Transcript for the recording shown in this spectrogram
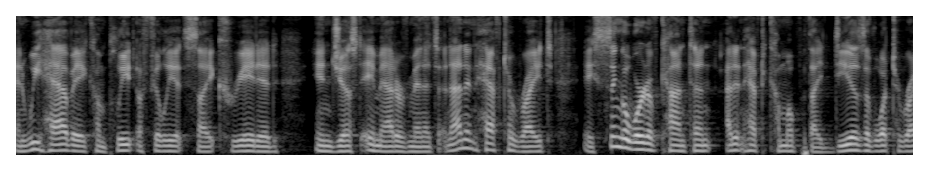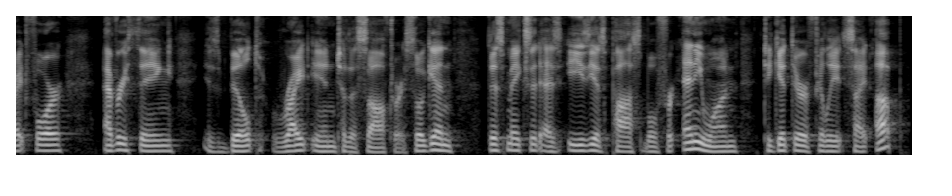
and we have a complete affiliate site created in just a matter of minutes. And I didn't have to write a single word of content. I didn't have to come up with ideas of what to write for. Everything is built right into the software. So again, this makes it as easy as possible for anyone to get their affiliate site up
